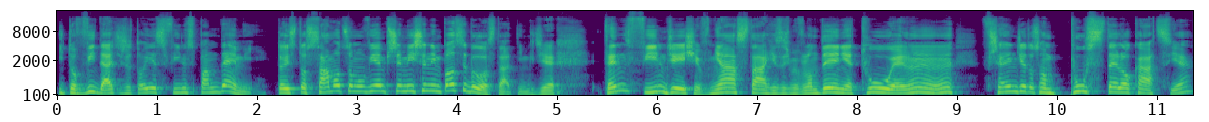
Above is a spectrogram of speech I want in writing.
I to widać, że to jest film z pandemii. To jest to samo, co mówiłem przy Mission Impossible ostatnim, gdzie ten film dzieje się w miastach, jesteśmy w Londynie, tu, e, wszędzie to są puste lokacje,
